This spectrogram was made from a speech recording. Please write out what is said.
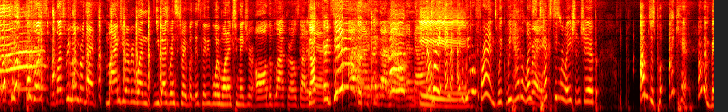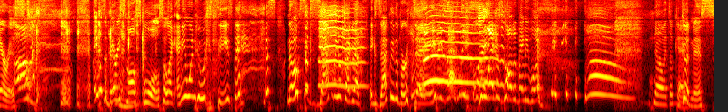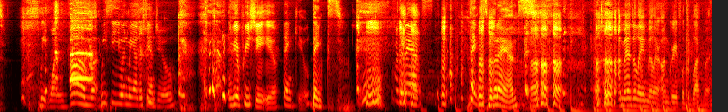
because let's let's remember that, mind you, everyone, you guys were in situation, but this baby boy wanted to make sure all the black girls got a Got dance. their dance. I, I see that now, and now. That's That's right, and, and we were friends. We we had a like Right. texting relationship. I'm just put. I can't. I'm embarrassed. Oh. it was a very small school, so like anyone who sees this knows exactly what I'm talking about. Exactly the birthday. exactly who I just called a baby boy. No, it's okay. Goodness. sweet one. Um. We see you and we understand you. We appreciate you. Thank you Thanks. for the dance. Thanks for the dance. Amanda Layne Miller, ungrateful to black men.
